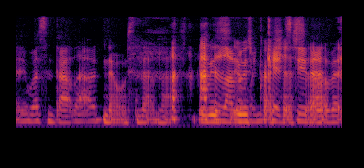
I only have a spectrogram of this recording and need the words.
It wasn't that loud. no, it wasn't that loud. I It was love it it was when kids precious. I love it.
